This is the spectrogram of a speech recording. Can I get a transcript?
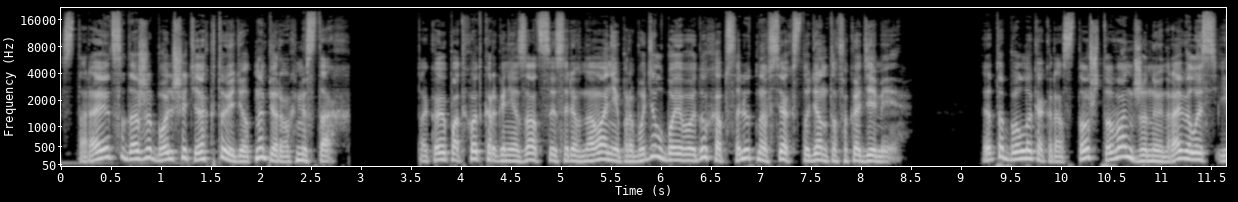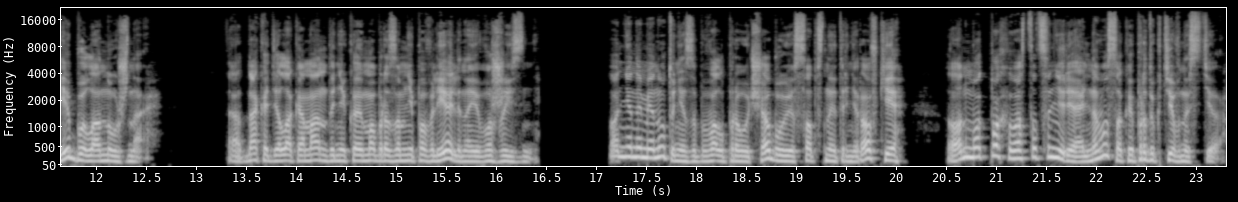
старается даже больше тех, кто идёт на первых местах. Такой подход к организации соревнований пробудил боевой дух абсолютно всех студентов Академии. Это было как раз то, что Ван Джену нравилось и было нужно. Однако дела команды никоим образом не повлияли на его жизнь. Он ни на минуту не забывал про учёбу и собственные тренировки, он мог похвастаться нереально высокой продуктивностью.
